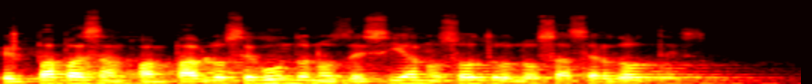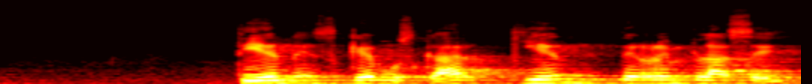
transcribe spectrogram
El Papa San Juan Pablo II nos decía a nosotros los sacerdotes, tienes que buscar quien te reemplace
